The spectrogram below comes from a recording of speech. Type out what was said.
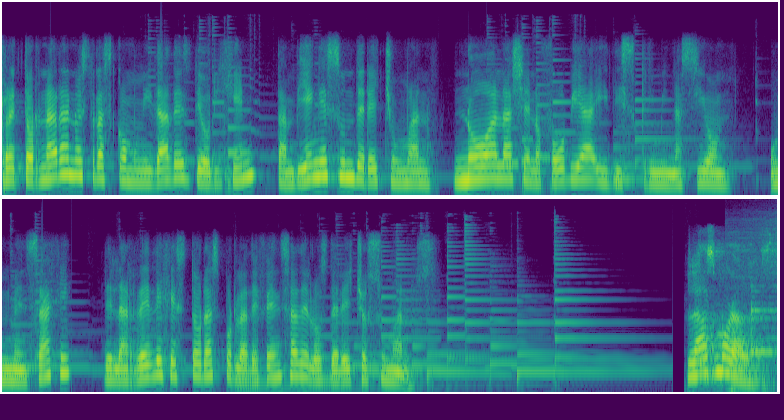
Retornar a nuestras comunidades de origen también es un derecho humano, no a la xenofobia y discriminación. Un mensaje de la Red de Gestoras por la Defensa de los Derechos Humanos. Las Moradas.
